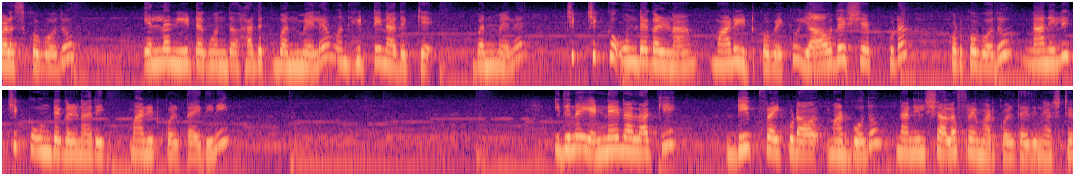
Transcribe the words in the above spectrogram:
ಬಳಸ್ಕೋಬೋದು. ಎಲ್ಲ ನೀಟಾಗಿ ಒಂದು ಹದಕ್ಕೆ ಬಂದಮೇಲೆ ಒಂದು ಹಿಟ್ಟಿನ ಅದಕ್ಕೆ ಬಂದಮೇಲೆ ಚಿಕ್ಕ ಚಿಕ್ಕ ಉಂಡೆಗಳನ್ನ ಮಾಡಿ ಇಟ್ಕೋಬೇಕು. ಯಾವುದೇ ಶೇಪ್ ಕೂಡ ಕೊಡ್ಕೋಬೋದು. ನಾನಿಲ್ಲಿ ಚಿಕ್ಕ ಉಂಡೆಗಳನ್ನ ರೀ ಮಾಡಿಟ್ಕೊಳ್ತಾ ಇದ್ದೀನಿ. ಇದನ್ನು ಎಣ್ಣೆನಲ್ಲಿ ಹಾಕಿ ಡೀಪ್ ಫ್ರೈ ಕೂಡ ಮಾಡ್ಬೋದು. ನಾನಿಲ್ಲಿ ಶಾಲಾ ಫ್ರೈ ಮಾಡ್ಕೊಳ್ತಾ ಇದ್ದೀನಿ ಅಷ್ಟೇ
